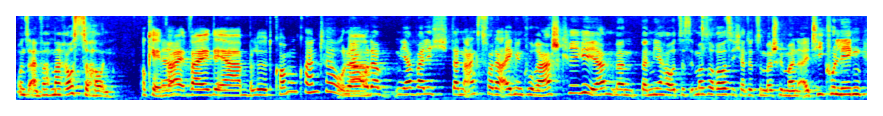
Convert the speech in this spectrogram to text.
Uns einfach mal rauszuhauen. Okay, Ja. weil, weil der blöd kommen könnte? Oder? Na, oder ja, weil ich dann Angst vor der eigenen Courage kriege. Ja, bei, mir haut es immer so raus. Ich hatte zum Beispiel meinen IT-Kollegen,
